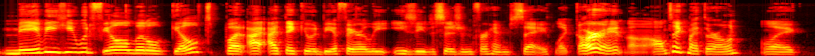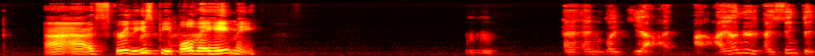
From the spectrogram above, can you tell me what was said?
maybe he would feel a little guilt, but I, I think it would be a fairly easy decision for him to say, like, all right, I'll take my throne. Like, I, I, screw these people, they hate me. hmm And, and like, yeah, I, I under, I think that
